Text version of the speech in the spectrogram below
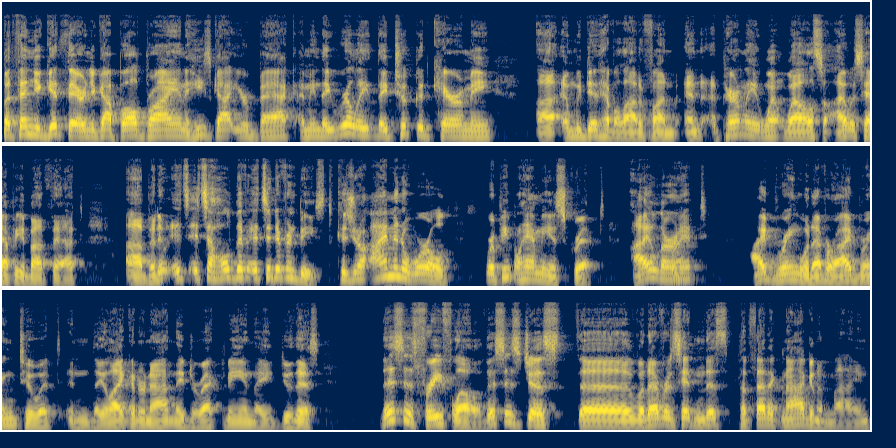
but then you get there and you got Bald Bryan. He's got your back. I mean, they really they took good care of me. Uh, and we did have a lot of fun, and apparently it went well. So I was happy about that. Uh, but it, it's it's a whole different it's a different beast because you know I'm in a world where people hand me a script, I learn Right. it, I bring whatever I bring to it, and they like it or not, and they direct me and they do this. This is free flow. This is just uh, whatever's hitting this pathetic noggin of mine.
